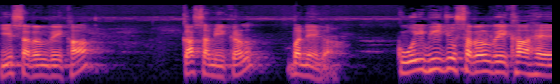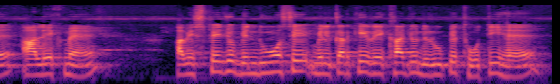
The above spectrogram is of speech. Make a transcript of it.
ये सरल रेखा का समीकरण बनेगा। कोई भी जो सरल रेखा है आलेख में, अब इस पे जो बिंदुओं से मिलकर के रेखा जो निरूपित होती है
